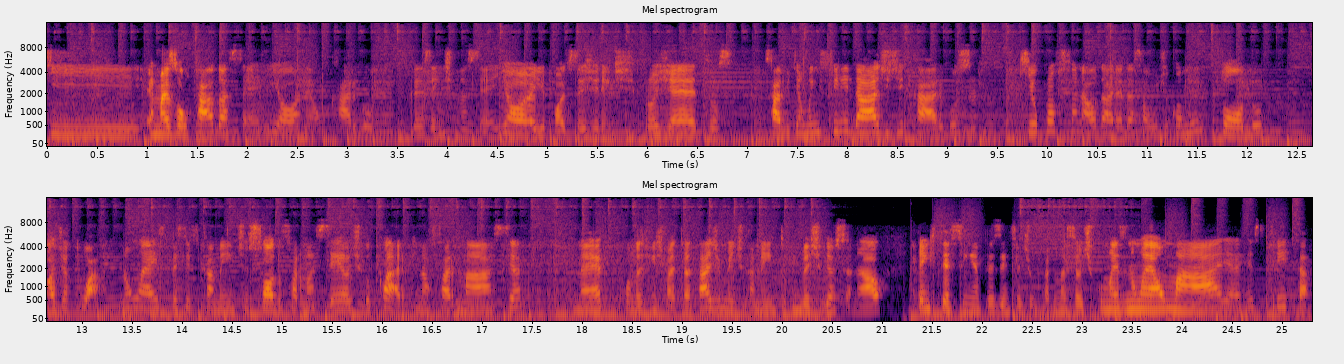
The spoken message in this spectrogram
que é mais voltado à CRO, né? Um cargo presente na CRO, ele pode ser gerente de projetos, sabe? Tem uma infinidade de cargos que o profissional da área da saúde como um todo pode atuar. Não é especificamente só do farmacêutico, claro que na farmácia, né, quando a gente vai tratar de medicamento investigacional, tem que ter sim a presença de um farmacêutico, mas não é uma área restrita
